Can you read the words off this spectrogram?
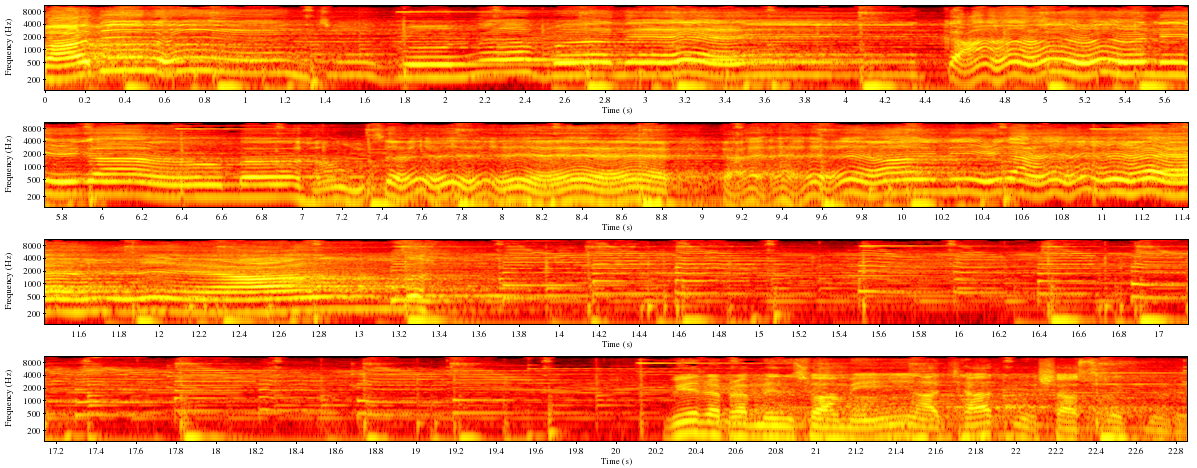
వదిలించుకొనవలే కాళిగాంబ హంస కాళిగాంబ వీరబ్రహ్మణ్య స్వామి ఆధ్యాత్మిక శాస్త్రజ్ఞుడు.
